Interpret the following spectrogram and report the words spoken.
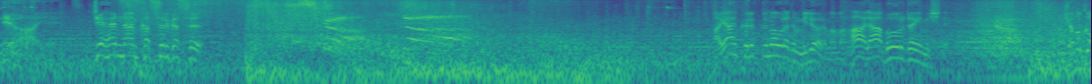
Nihayet. Cehennem kasırgası. Hayal kırıklığına uğradım biliyorum ama hala buradayım işte. Çabuk ol.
